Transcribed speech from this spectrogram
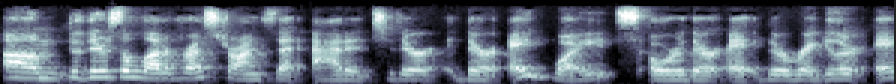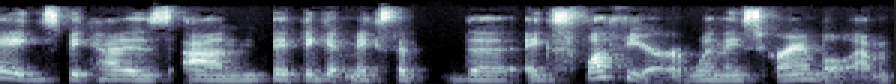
Um, but there's a lot of restaurants that add it to their their egg whites or their their regular eggs because um, they think it makes the, the eggs fluffier when they scramble them.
